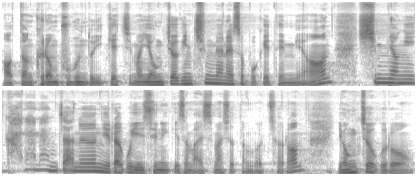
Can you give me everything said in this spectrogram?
어떤 그런 부분도 있겠지만 영적인 측면에서 보게 되면 심령이 가난한 자는이라고 예수님께서 말씀하셨던 것처럼 영적으로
